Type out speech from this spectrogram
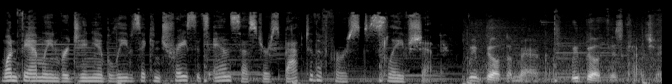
One family in Virginia believes it can trace its ancestors back to the first slave ship. We built America. We built this country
